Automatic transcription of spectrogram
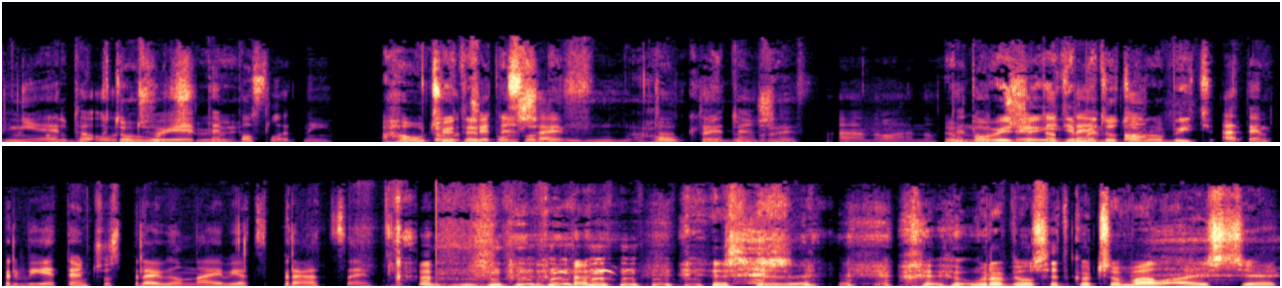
nie, alebo to kto určuje, určuje? ten posledný. Aha, určuje určuje ten ten posledný. šéf. Mhm, aha, to, okay, to je ten dobre. šéf, áno, áno. Len povie, že to ideme tempo toto robiť. A ten prvý je ten, čo spravil najviac práce. že urobil všetko, čo mal a ešte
